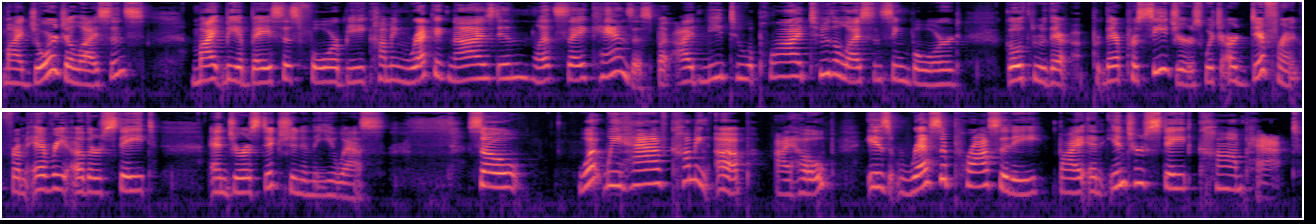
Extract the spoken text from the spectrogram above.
my Georgia license might be a basis for becoming recognized in, let's say, Kansas, but I'd need to apply to the licensing board, go through their, their procedures, which are different from every other state and jurisdiction in the U.S. So, what we have coming up, I hope, is reciprocity by an interstate compact.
